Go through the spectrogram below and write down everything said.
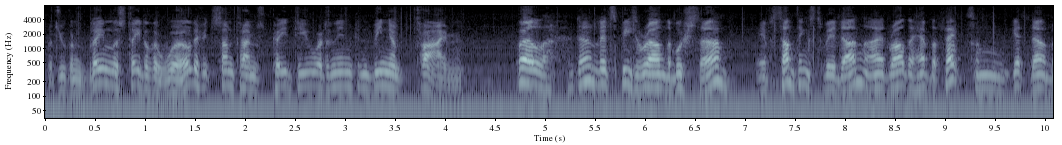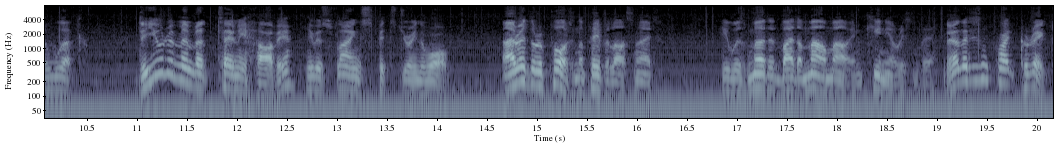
but you can blame the state of the world if it's sometimes paid to you at an inconvenient time. well, don't let's beat around the bush, sir. If something's to be done, I'd rather have the facts and get down to work. Do you remember Tony Harvey? He was flying Spits during the war. I read the report in the paper last night. He was murdered by the Mau Mau in Kenya recently. No, that isn't quite correct.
